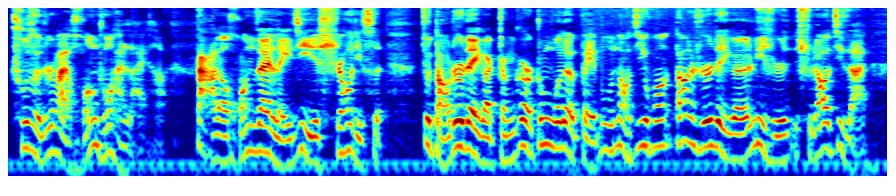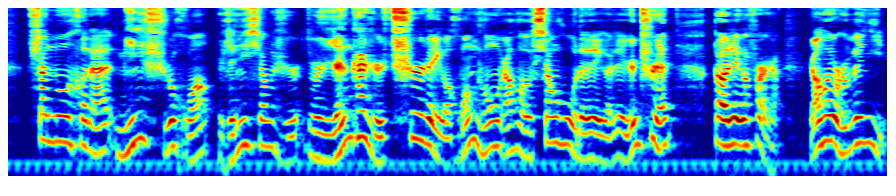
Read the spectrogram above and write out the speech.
除此之外，蝗虫还来啊，大的蝗灾累计十好几次，就导致这个整个中国的北部闹饥荒。当时这个历史史料记载。山东、河南民食蝗，人相食，就是人开始吃这个蝗虫，然后相互的这个这人吃人，到了这个份儿上，然后又是瘟疫，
